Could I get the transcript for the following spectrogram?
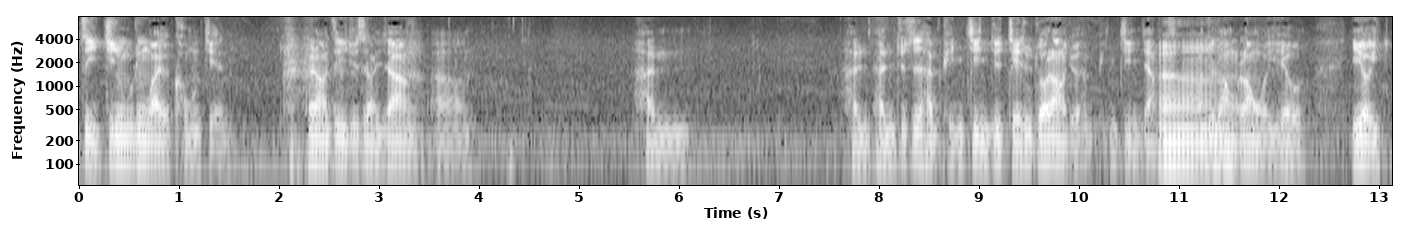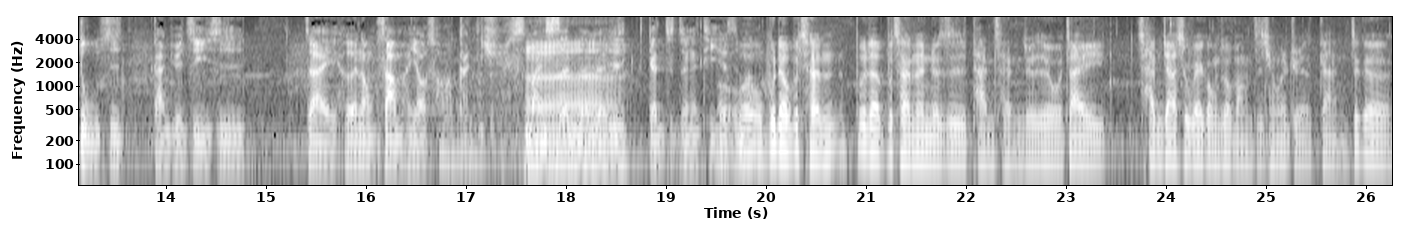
自己进入另外一个空间，会让我自己就是很像呃很很很就是很平静，就结束之后让我觉得很平静这样子，嗯然后就让让我也有也有一度是感觉自己是。在喝那种萨满药草，感觉是蛮深的，对，就是感觉整个体验是我我不得不承不得不承认，就是坦诚，就是我在参加苏菲工作坊之前，我就觉得干这个。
